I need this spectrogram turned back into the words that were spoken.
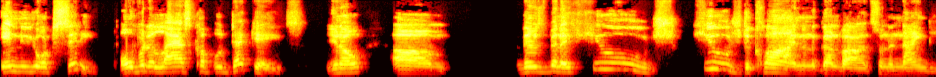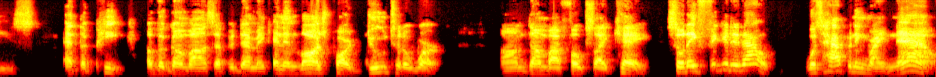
in New York City over the last couple decades. You know, um, there's been a huge, huge decline in the gun violence from the 90s at the peak of the gun violence epidemic, and in large part due to the work um, done by folks like Kay. So they figured it out. What's happening right now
